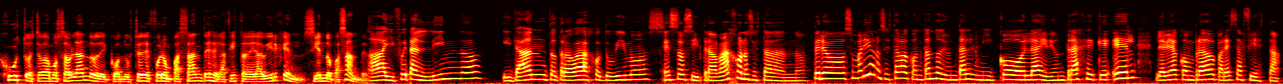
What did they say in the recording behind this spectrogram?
Justo estábamos hablando de cuando ustedes fueron pasantes de la fiesta de la Virgen, siendo pasantes. Ay, fue tan lindo. Y tanto trabajo tuvimos. Eso sí, trabajo nos está dando. Pero su marido nos estaba contando de un tal Nicola y de un traje que él le había comprado para esa fiesta.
